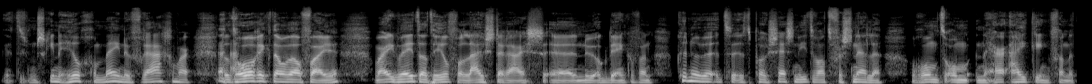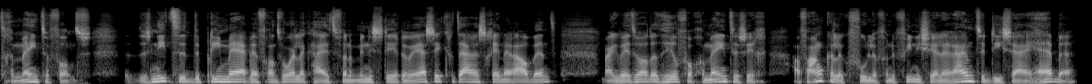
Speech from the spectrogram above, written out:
het is misschien een heel gemene vraag, maar dat hoor ik dan wel van je. Maar ik weet dat heel veel luisteraars uh, nu ook denken van... kunnen we het, het proces niet wat versnellen rondom een herijking van het gemeentefonds? Dat is niet de primaire verantwoordelijkheid van het ministerie waar jij secretaris-generaal bent. Maar ik weet wel dat heel veel gemeenten zich afhankelijk voelen van de financiële ruimte die zij hebben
